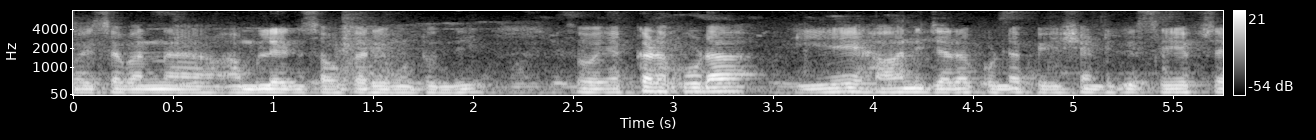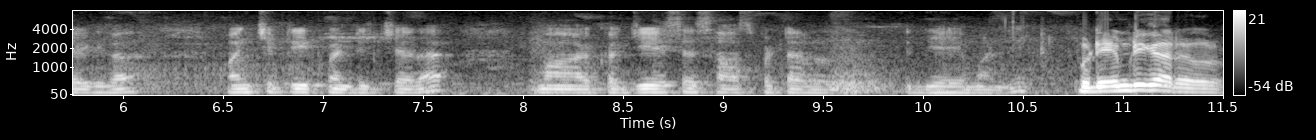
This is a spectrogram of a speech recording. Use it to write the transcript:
by seven ambulance సౌకర్యం ఉంటుంది. సో ఎక్కడ కూడా ఏ హాని జరగకుండా పేషెంట్కి సేఫ్ సైడ్గా మంచి ట్రీట్మెంట్ ఇచ్చేలా మా యొక్క జిఎస్ఎస్ హాస్పిటల్ ధ్యేయమండి ఇప్పుడు ఎండి గారు ఎవరు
